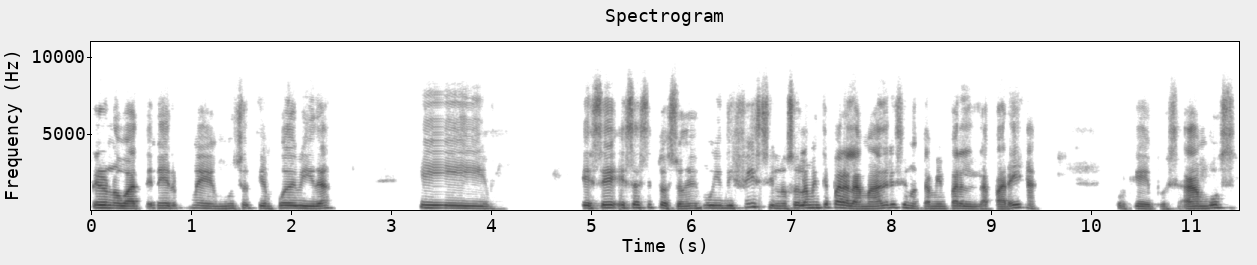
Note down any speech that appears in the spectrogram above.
pero no va a tener eh, mucho tiempo de vida. Y ese, esa situación es muy difícil, no solamente para la madre, sino también para la pareja, porque pues ambos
